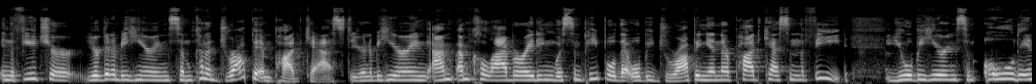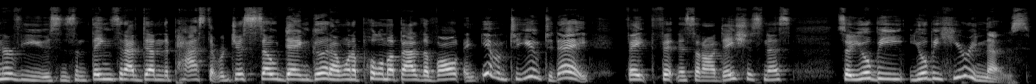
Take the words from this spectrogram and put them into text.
in the future, you're going to be hearing some kind of drop in podcast. You're going to be hearing, I'm, I'm collaborating with some people that will be dropping in their podcasts in the feed. You will be hearing some old interviews and some things that I've done in the past that were just so dang good. I want to pull them up out of the vault and give them to you today. Faith, fitness, and audaciousness. So you'll be, you'll be hearing those.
